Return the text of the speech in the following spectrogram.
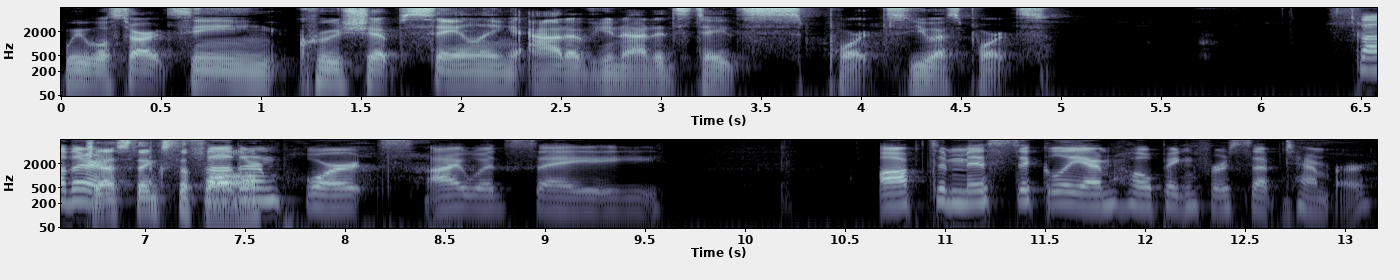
we will start seeing cruise ships sailing out of United States ports, U.S. ports? Southern. Jess thinks the southern fall. ports. I would say, optimistically, I'm hoping for September.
